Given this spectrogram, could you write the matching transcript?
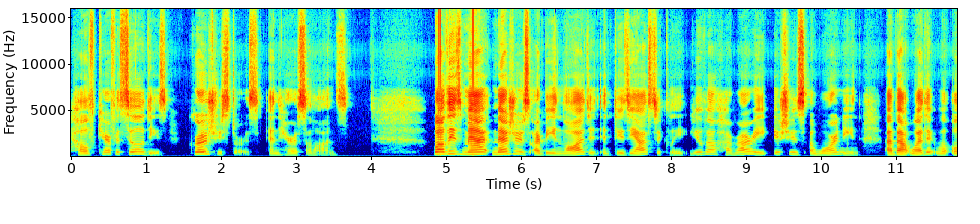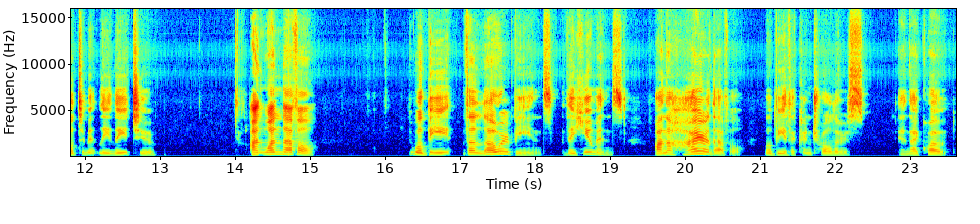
healthcare facilities, grocery stores, and hair salons. While these ma- measures are being lauded enthusiastically, Yuval Harari issues a warning about what it will ultimately lead to. On one level, will be the lower beings, the humans. On a higher level will be the controllers. And I quote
